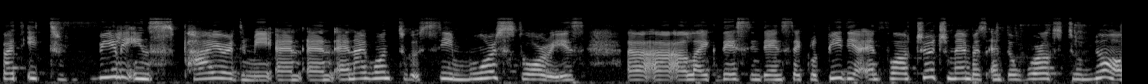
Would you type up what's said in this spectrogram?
but it really inspired me and, and, and i want to see more stories uh, uh, like this in the encyclopedia and for our church members and the world to know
